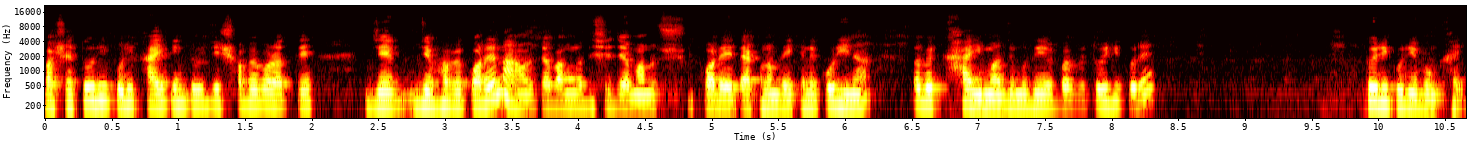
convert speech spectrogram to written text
বাসায় তৈরি করি, খাই। কিন্তু ওই যে সবে বরাতে যে, যেভাবে করে না, ওটা বাংলাদেশে যে মানুষ করে, এটা এখন আমরা এখানে করি না। তবে খাই মাঝে মধ্যে এভাবে তৈরি করে, তৈরি করি এবং খাই।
